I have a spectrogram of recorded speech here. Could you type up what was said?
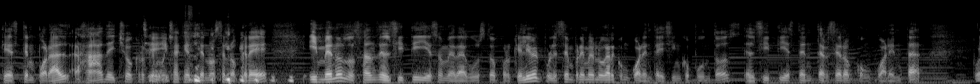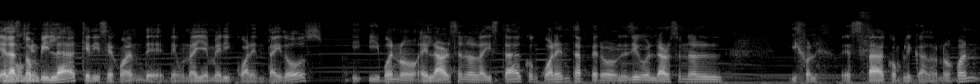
que es temporal, ajá, de hecho creo que mucha gente no se lo cree, y menos los fans del City, y eso me da gusto, porque el Liverpool está en primer lugar con 45 puntos, el City está en tercero con 40, por el Aston momento. Villa, que dice Juan, de, de una Emery 42, y, y bueno, el Arsenal ahí está con 40, pero les digo, el Arsenal... Híjole, está complicado, ¿no, Juan?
